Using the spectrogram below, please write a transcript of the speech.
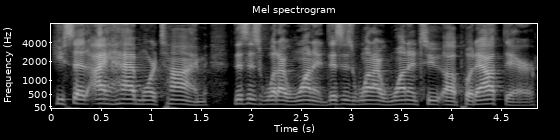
he said i had more time. This is what i wanted. This is what i wanted to uh, put out there.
